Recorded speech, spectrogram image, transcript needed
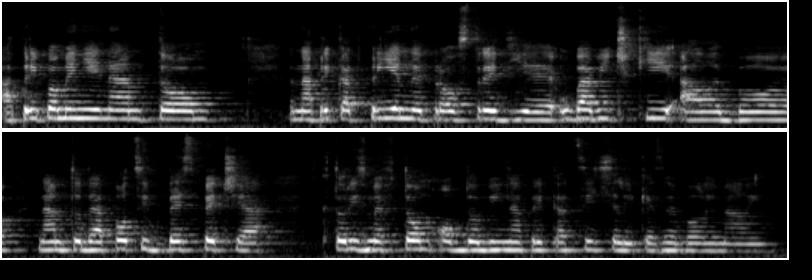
a pripomenie nám to napríklad príjemné prostredie u babičky alebo nám to dá pocit bezpečia, ktorý sme v tom období napríklad cítili, keď sme boli mali.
